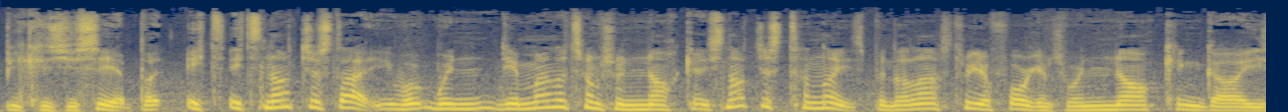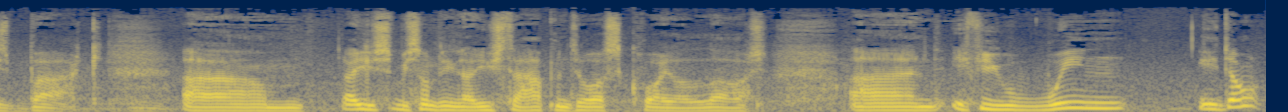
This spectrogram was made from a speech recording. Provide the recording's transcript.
because you see it. But it's it's not just that. When the amount of times we're knocking, it's not just tonight. It's been the last three or four games. We're knocking guys back. Um, that used to be something that used to happen to us quite a lot. And if you win, you don't.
